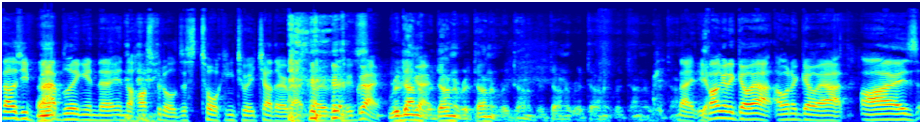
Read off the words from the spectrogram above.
Was you babbling in the in the hospital, just talking to each other about COVID, great. Redundant, great. redundant, redundant, redundant, redundant, redundant, redundant, redundant. Mate, if Yep. I'm going to go out, I want to go out eyes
